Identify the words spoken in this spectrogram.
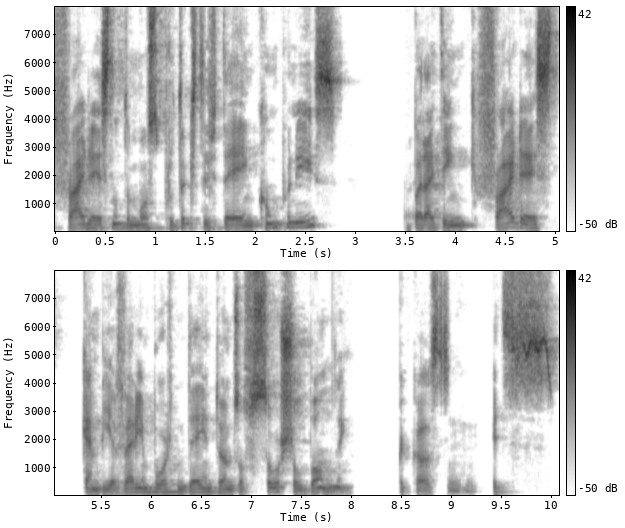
Friday is not the most productive day in companies, but I think Fridays can be a very important day in terms of social bonding because Mhm. it's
